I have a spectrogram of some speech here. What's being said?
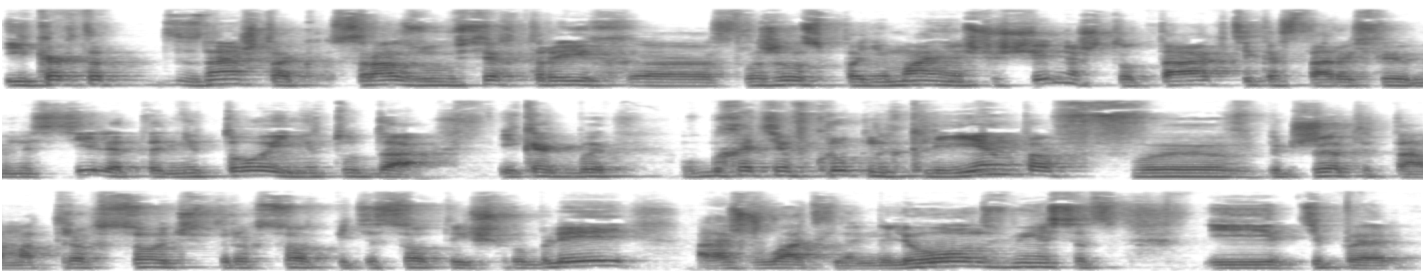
И как-то, знаешь, так сразу у всех троих э, сложилось понимание, ощущение, что тактика, старый фирменный стиль — это не то и не туда. И как бы мы хотим в крупных клиентов, в, в бюджеты там от 300, 400, 500 тысяч рублей, а желательно миллион в месяц. И типа,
